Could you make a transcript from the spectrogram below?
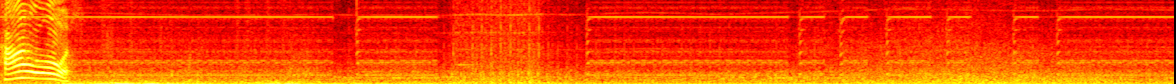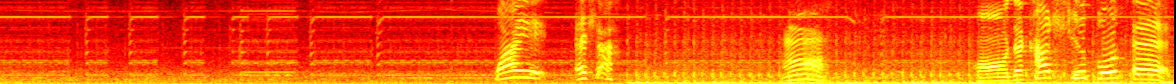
Harold. Why? That's a. Mm. Oh. The cat shoot both head.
